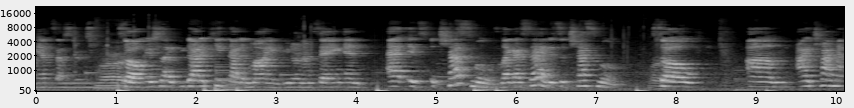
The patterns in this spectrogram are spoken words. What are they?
ancestors. Right. So it's like you got to keep that in mind. You know what I'm saying? And at, it's a chess move. Like I said, it's a chess move. Right. So um, I try my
